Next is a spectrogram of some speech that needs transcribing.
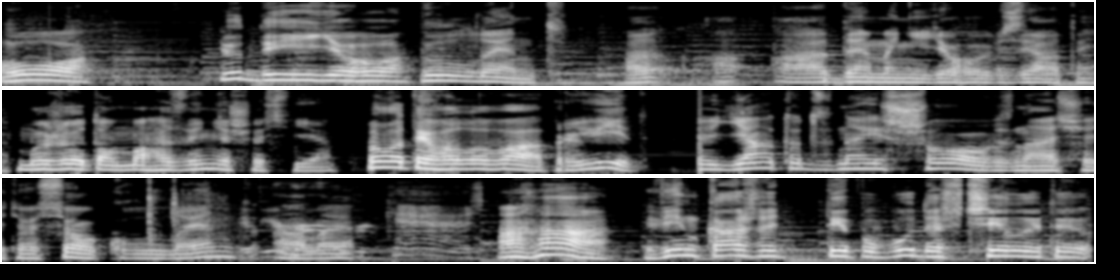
О, сюди його. Кулент. А, а, а де мені його взяти? Може там в магазині щось є? Що ти голова? Привіт. Я тут знайшов, значить, ось о, кулент, але. Ага, він каже, типу, будеш чилити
